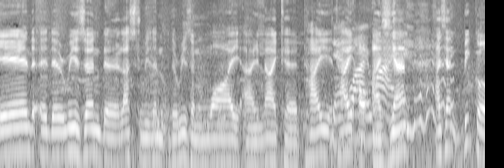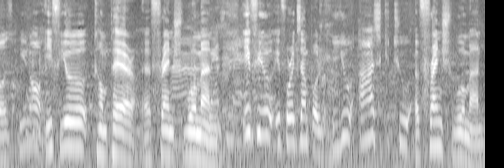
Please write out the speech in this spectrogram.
And uh, the reason, the last reason, the reason why I like uh, Thai, Yeah, Thai why, or why? ASEAN, ASEAN, because you know, if you compare a French woman, if you, if for example, you ask to a French woman,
